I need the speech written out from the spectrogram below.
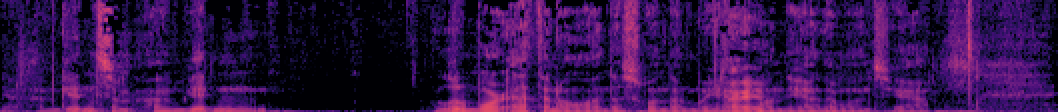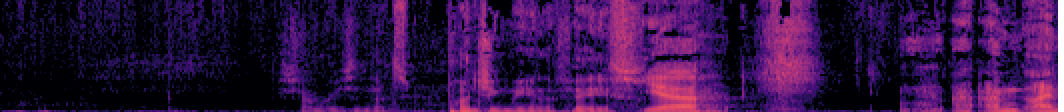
Yeah, I'm getting some. I'm getting a little more ethanol on this one than we have Are you? on the other ones. Yeah. For some reason, that's punching me in the face. Yeah. I- I'm, I,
